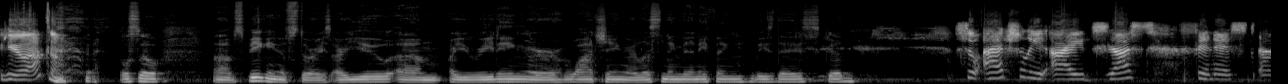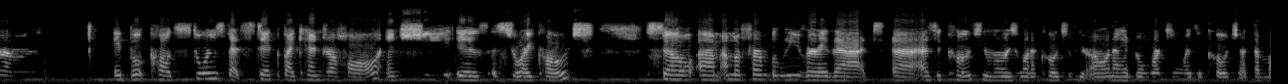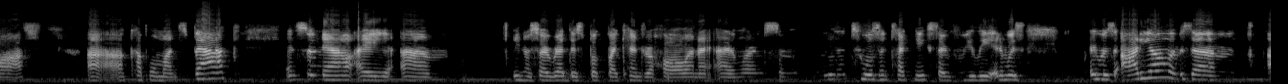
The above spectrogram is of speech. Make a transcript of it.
You're welcome. also, um, speaking of stories, are you um, are you reading or watching or listening to anything these days? Good. So actually, I just finished um, a book called Stories That Stick by Kindra Hall, and she is a story coach. So um, I'm a firm believer that uh, as a coach, you always want a coach of your own. I had been working with a coach at the Moth uh, a couple months back, and so now I, um, you know, so I read this book by Kindra Hall, and I, I learned some tools and techniques. I really, and it was it was audio. It was um,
